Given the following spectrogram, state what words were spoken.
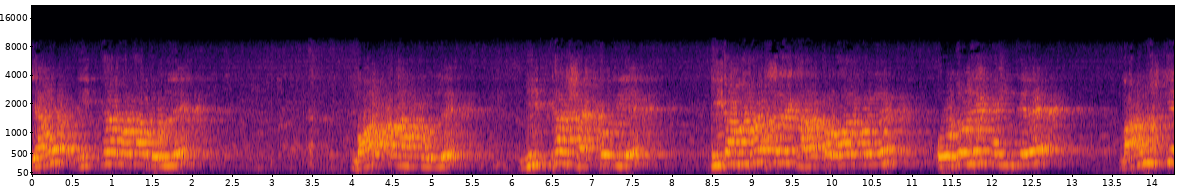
যেমন মিথ্যা কথা বললে, মদ পান করলে, মিথ্যা সাক্ষ্য দিলে সাথে খারাপ ব্যবহার করলে, ওজনে কম দিলে মানুষকে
